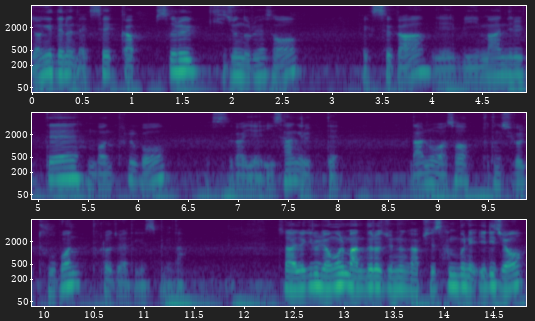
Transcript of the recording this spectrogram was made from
0이 되는 x의 값을 기준으로 해서 x가 얘 미만일 때 한번 풀고 x가 얘 이상일 때 나누어서 부등식을 두 번 풀어줘야 되겠습니다. 자, 여기를 0을 만들어주는 값이 3분의 1이죠.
